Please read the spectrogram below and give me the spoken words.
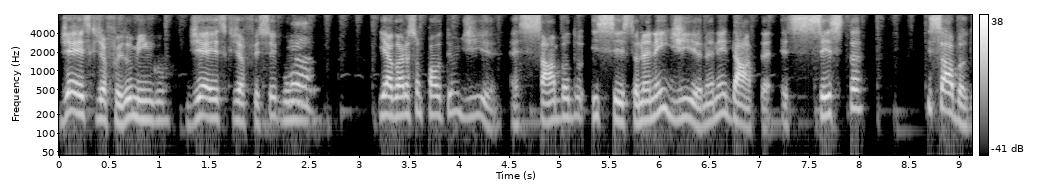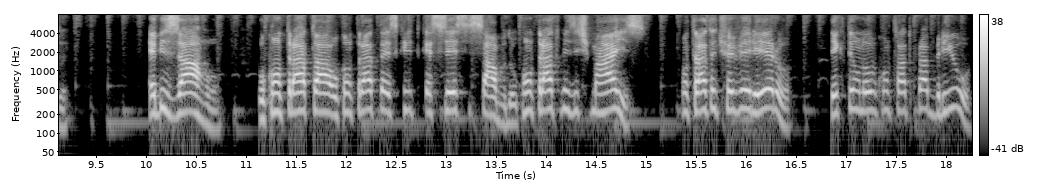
dia esse que já foi domingo, dia esse que já foi segunda. É. E agora São Paulo tem um dia, é sábado e sexta, não é nem dia, não é nem data, é sexta e sábado. É bizarro. O contrato, ah, o contrato tá escrito que é sexta e sábado. O contrato não existe mais. O contrato é de fevereiro. Tem que ter um novo contrato para abril.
